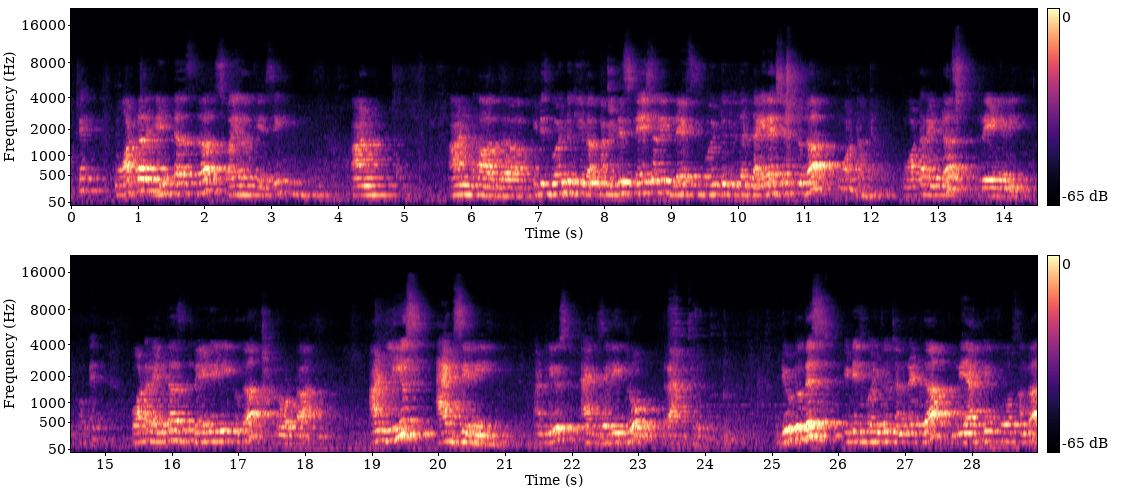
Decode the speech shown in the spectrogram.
Okay. Water enters the spiral casing and and uh, the it is going to give the I mean this stationary blades is going to give the direction to the water. Water enters radially. Okay. Water enters radially to the rotor and leaves axially and leaves axially through draft tube. Due to this, it is going to generate the reactive force on the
